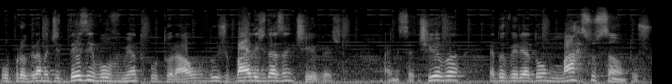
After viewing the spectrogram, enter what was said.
o Programa de Desenvolvimento Cultural dos Bailes das Antigas. A iniciativa é do vereador Márcio Santos.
